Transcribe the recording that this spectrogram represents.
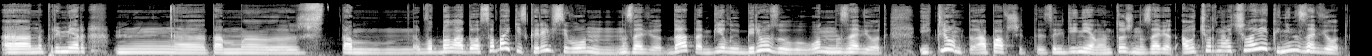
э, например, э, там, э, там вот балладу о собаке, скорее всего, он назовет, да, там белую березу он назовет. И клен опавший заледенелый он тоже назовет. А вот черного человека не назовет.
